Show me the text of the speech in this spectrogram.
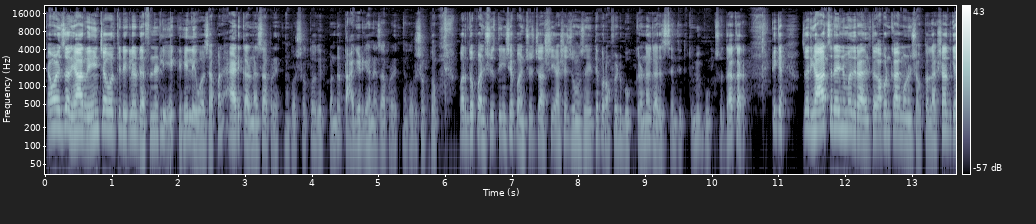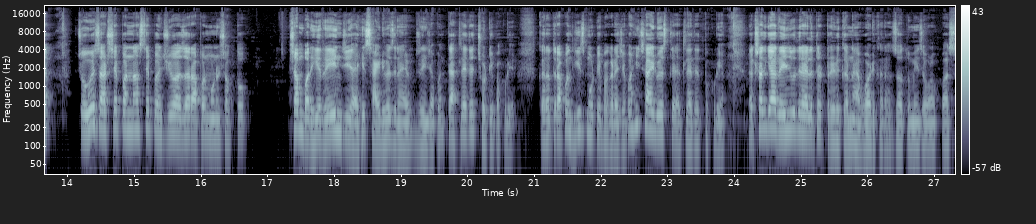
त्यामुळे जर ह्या रेंजच्या वरती टिकलं डेफिनेटली एक हे लेवल्स आपण ॲड करण्याचा प्रयत्न करू शकतो तिथपर्यंत टार्गेट घेण्याचा प्रयत्न करू शकतो. परंतु पंचवीस तीनशे पंचवीस चारशे असे झोन्स आहे ते प्रॉफिट बुक करणं गरजेचं आहे तिथे तुम्ही बुकसुद्धा करा. ठीक आहे? जर ह्याच रेंजमध्ये राहील तर आपण काय म्हणू शकतो? लक्षात घ्या. चोवीस आठशे पन्नास ते पंचवीस हजार आपण म्हणू शकतो शंभर ही रेंज जी आहे ही साईडवेज रेंज आपण त्यातल्या त्यात छोटी पकडूया. खरं तर आपण हीच मोठी पकडायची पण ही साईडवेज त्यातल्या त्यात पकडूया. लक्षात घ्या रेंजमध्ये राहिलं तर ट्रेड करणं अवॉइड करा. जर तुम्ही जवळपास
